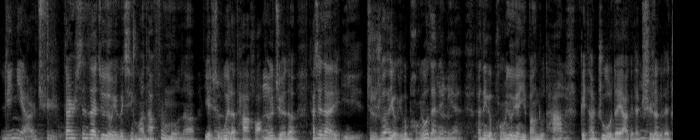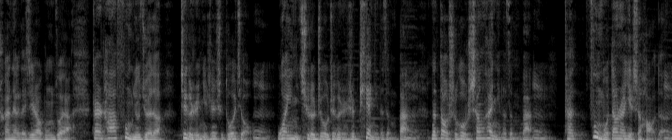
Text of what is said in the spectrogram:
离你而去。但是现在就有一个情况，他父母呢也是为了他好，他就觉得他现在以就是说他有一个朋友在那边，他那个朋友愿意帮助他，给他住的呀，给他吃的，给他穿的，给他介绍工作呀。但是他父母就觉得这个人你认识多久？嗯，万一你去了之后，这个人是骗你的怎么办？那到时候伤害你了怎么办？嗯他父母当然也是好的，嗯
